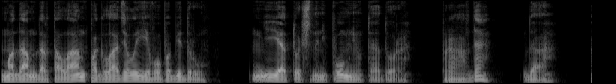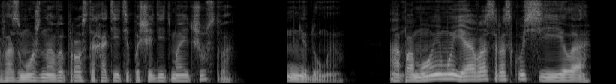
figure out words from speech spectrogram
Мадам Д'Арталан погладила его по бедру. «Я точно не помню, Теодора». «Правда?» «Да». «Возможно, вы просто хотите пощадить мои чувства?» «Не думаю». «А, по-моему, я вас раскусила.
